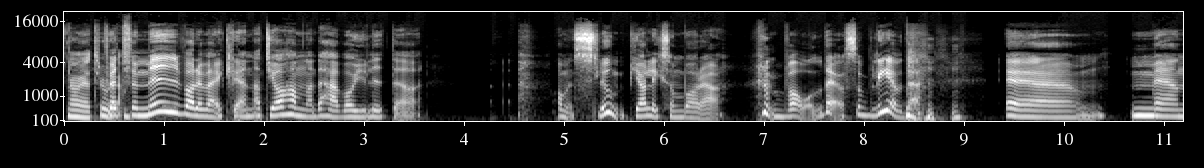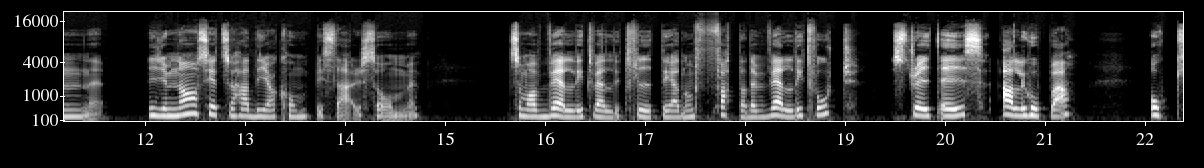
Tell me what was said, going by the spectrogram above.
Ja, jag tror För det. att för mig var det verkligen, att jag hamnade här var ju lite av en slump. Jag liksom bara valde och så blev det. Ehm, men i gymnasiet så hade jag kompisar som, som var väldigt, väldigt flitiga. De fattade väldigt fort. Straight A's, allihopa. Och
